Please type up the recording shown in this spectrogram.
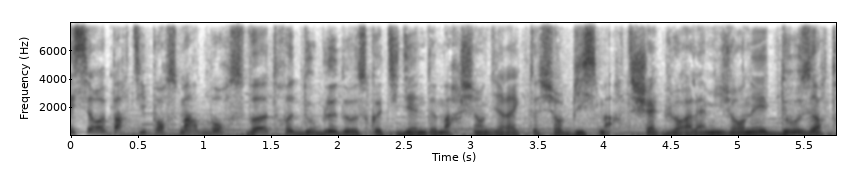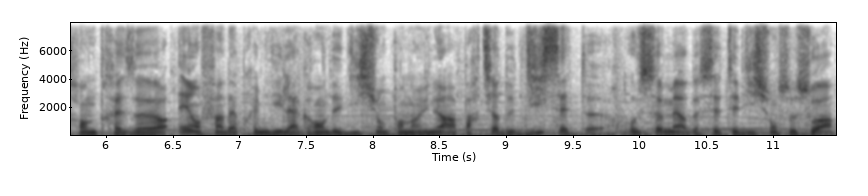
Et c'est reparti pour Smart Bourse, votre double dose quotidienne de marché en direct sur Bismart. Chaque jour à la mi-journée, 12h30, 13h. Et en fin d'après-midi, la grande édition pendant une heure à partir de 17h. Au sommaire de cette édition ce soir,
